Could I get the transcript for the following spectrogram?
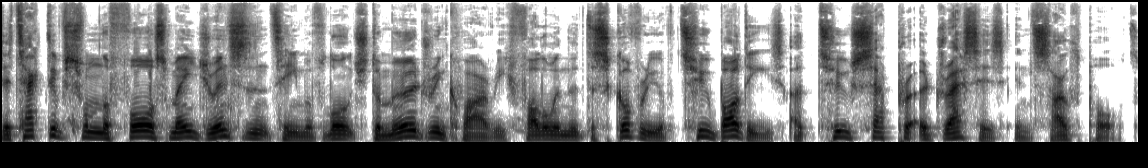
Detectives from the Force Major Incident Team have launched a murder inquiry following the discovery of two bodies at two separate addresses in Southport.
